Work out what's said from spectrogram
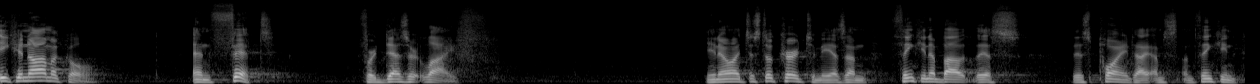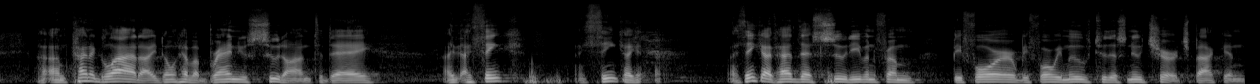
economical, and fit for desert life. You know, it just occurred to me as I'm thinking about this, this point, I, am thinking, I'm kind of glad I don't have a brand new suit on today. I, I, think, I think, I, I think I've had this suit even from before, before we moved to this new church back in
